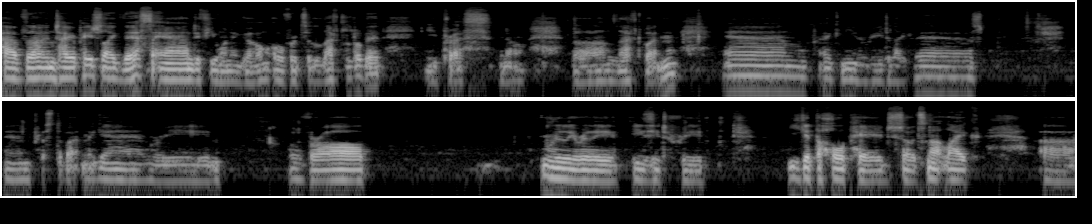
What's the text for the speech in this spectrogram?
have the entire page like this, and if you want to go over to the left a little bit, you press, you know, the left button, and I can either read like this, and press the button again, read, overall really really easy to read. You get the whole page so it's not like uh,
